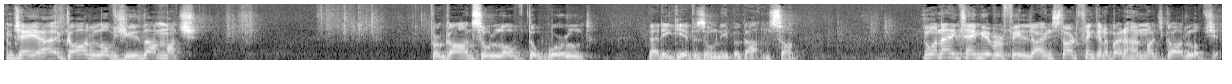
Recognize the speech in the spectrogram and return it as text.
I'm telling you, God loves you that much. For God so loved the world that he gave his only begotten Son. You know, anytime you ever feel down, start thinking about how much God loves you.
